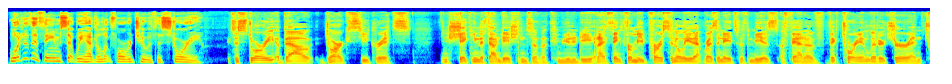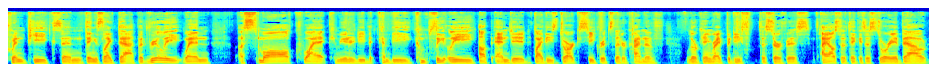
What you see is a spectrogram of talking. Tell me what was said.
What are the themes that we have to look forward to with this story? It's a story about dark secrets in shaking the foundations of a community. And I think for me personally, that resonates with me as a fan of Victorian literature and Twin Peaks and things like that. But really, when a small, quiet community that can be completely upended by these dark secrets that are kind of lurking right beneath the surface. I also think it's a story about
